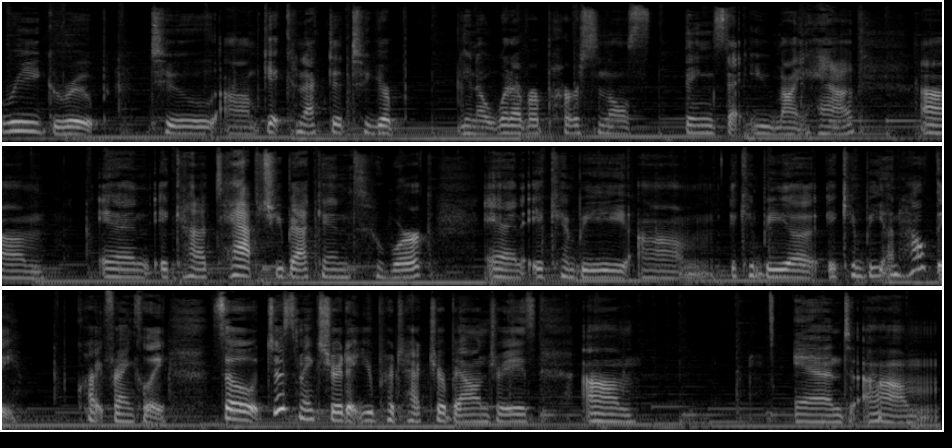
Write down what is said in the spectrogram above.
regroup, to um, get connected to your, you know, whatever personal things that you might have. Um, and it kind of taps you back into work, and it can be, um, it can be a, it can be unhealthy, quite frankly. So just make sure that you protect your boundaries, um, and um,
